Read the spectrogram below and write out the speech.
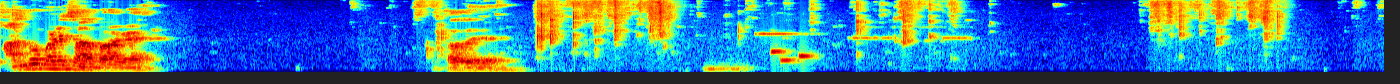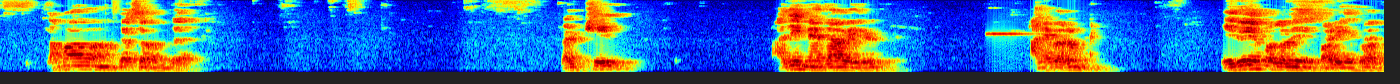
அன்புமணி சார்பாக அதாவது சமாதானம் பேச வந்த கட்சி அதிமேதாவிகள் அனைவரும் இதே பல்லவை பாடியதால்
